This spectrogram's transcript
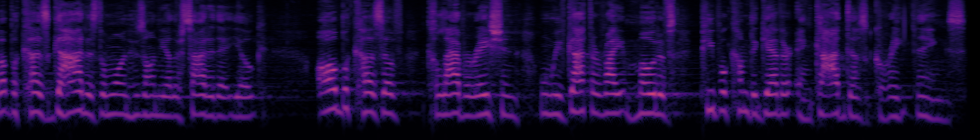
but because God is the one who's on the other side of that yoke. All because of collaboration, when we've got the right motives, people come together and God does great things.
